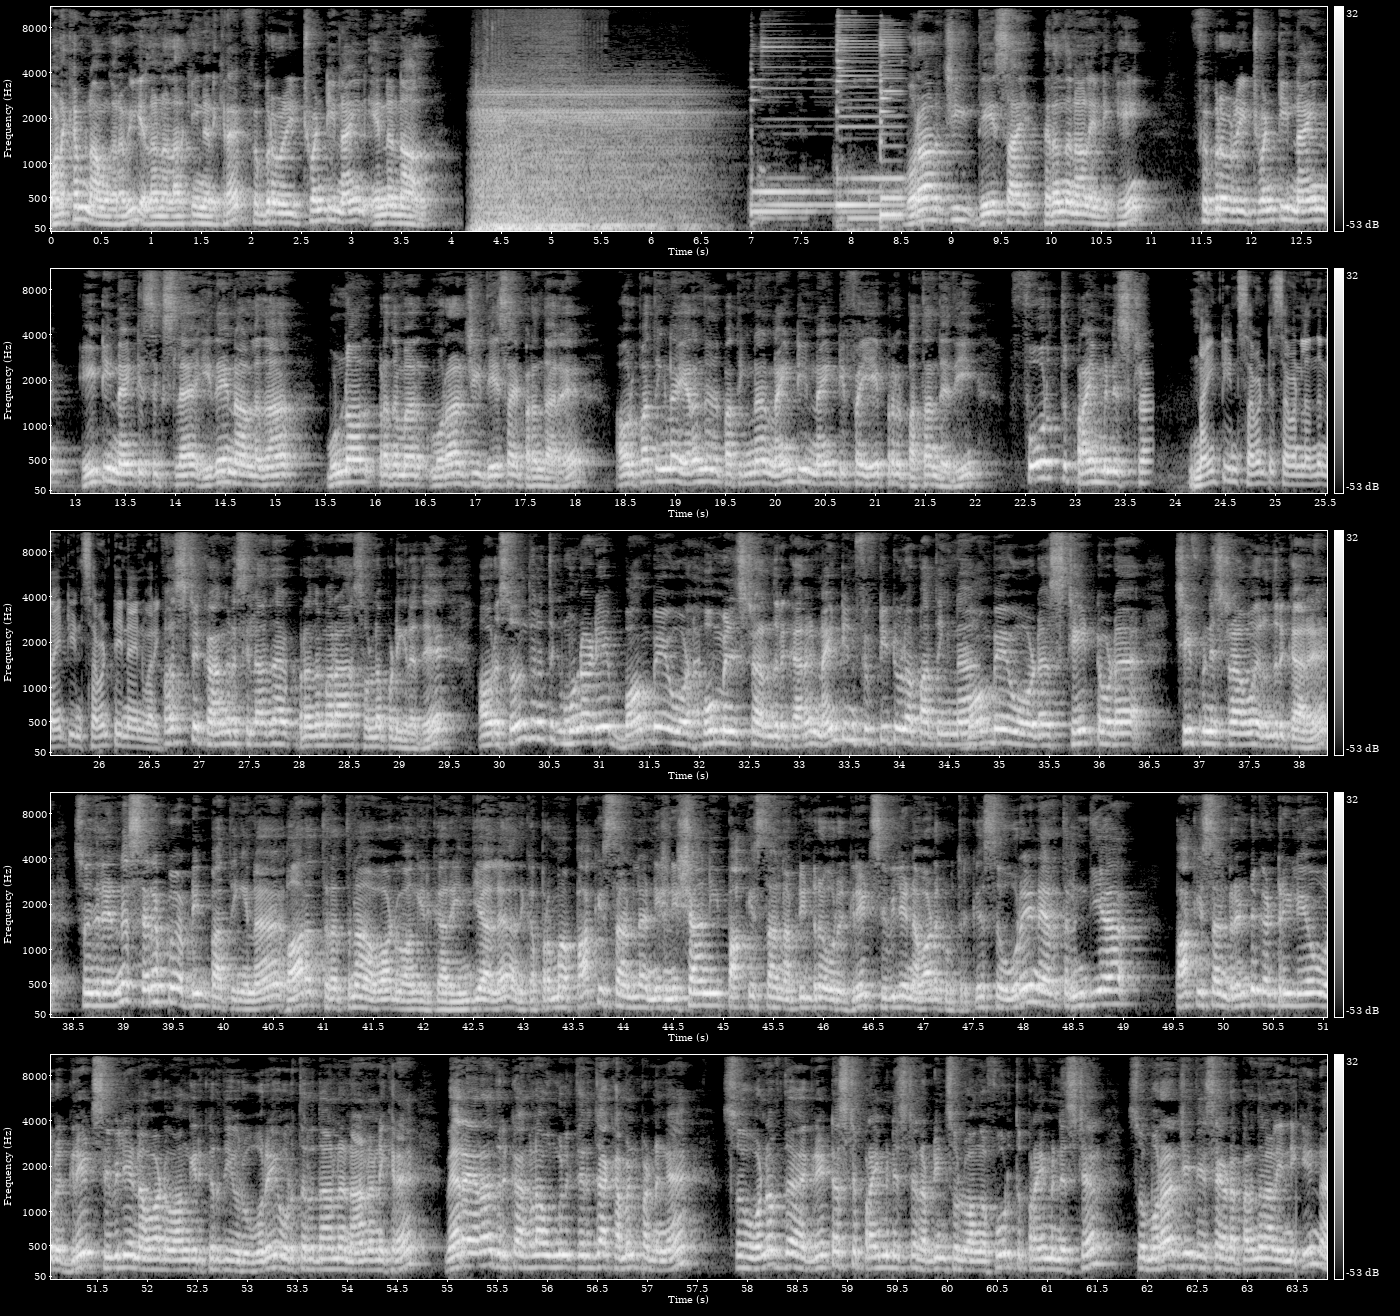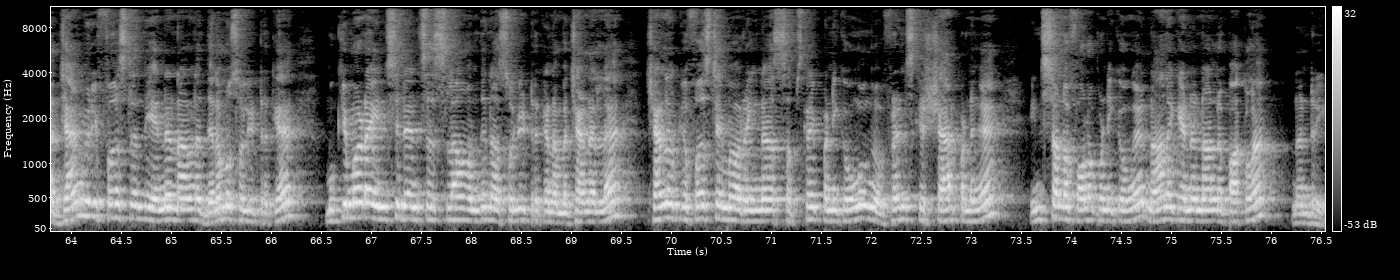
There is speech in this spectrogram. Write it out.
வணக்கம் நான் உங்கள் ரவி. எல்லாம் நல்லா இருக்கீங்கன்னு நினைக்கிறேன். பிப்ரவரி டுவெண்ட்டி நைன் என்ன நாள்? மொரார்ஜி தேசாய் பிறந்த நாள் இன்னைக்கு. February twenty nine eighteen ninety சிக்ஸில் இதே நாளில் தான் முன்னாள் பிரதமர் மொரார்ஜி தேசாய் பிறந்தார். அவர் பார்த்தீங்கன்னா இறந்தது பார்த்தீங்கன்னா நைன்டீன் நைன்டி ஃபைவ் ஏப்ரல் பத்தாம் தேதி. Fourth prime minister nineteen seventy செவன்லேருந்து nineteen seventy nine வரைக்கும். ஃபர்ஸ்ட் காங்கிரஸ் இல்லாத பிரதமராக சொல்லப்படுகிறது. அவர் சுதந்திரத்துக்கு முன்னாடியே பாம்பேவோட ஹோம் மினிஸ்டராக இருந்திருக்காரு. நைன்டீன் ஃபிஃப்டி டூவில் பார்த்தீங்கன்னா பாம்பேவோட ஸ்டேட்டோட சீஃப் மினிஸ்டராகவும் இருந்திருக்காரு. ஸோ இதில் என்ன சிறப்பு அப்படின்னு பார்த்தீங்கன்னா பாரத் ரத்னா அவார்டு வாங்கியிருக்காரு இந்தியாவில் அதுக்கப்புறமா பாகிஸ்தானில் நி- நிஷானி பாகிஸ்தான் அப்படின்ற ஒரு கிரேட் சிவிலியன் அவார்டு கொடுத்துருக்கு. ஸோ ஒரே நேரத்தில் இந்தியா பாகிஸ்தான் ரெண்டு கண்ட்ரிலையும் ஒரு கிரேட் சிவிலியன் அவார்டு வாங்கியிருக்கிறது. இவர் ஒரே ஒருத்தர் தான் நான் நினைக்கிறேன். வேற யாராவது இருக்காங்களா? உங்களுக்கு தெரிஞ்சால் கமெண்ட் பண்ணுங்க. So one of the greatest prime minister அப்படின்னு சொல்லுவாங்க. Fourth prime minister so Morarji தேசாயோட பிறந்தநாள் இன்னைக்கு. நான் ஜான்வரி ஃபர்ஸ்ட்லேருந்து என்ன நாள்னு தினமும் சொல்லிட்டு இருக்கேன். முக்கியமான இன்சிடென்சஸ்லாம் வந்து நான் சொல்லிட்டு இருக்கேன் நம்ம சேனலில் சேனலுக்கு ஃபர்ஸ்ட் டைம் வரீங்கன்னா சப்ஸ்கிரைப் பண்ணிக்கோங்க. உங்கள் ஃப்ரெண்ட்ஸ்க்கு ஷேர் பண்ணுங்கள் இன்ஸ்டாவில் ஃபாலோ பண்ணிக்கோங்க. நாளைக்கு என்ன நாள்னு பார்க்கலாம். நன்றி.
